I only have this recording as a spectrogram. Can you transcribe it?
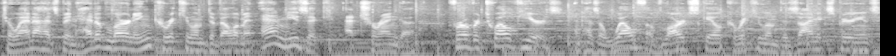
Joanna has been head of learning, curriculum development, and music at Charanga for over 12 years and has a wealth of large scale curriculum design experience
